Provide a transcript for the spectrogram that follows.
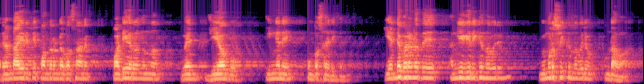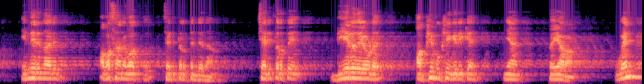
രണ്ടായിരത്തി പന്ത്രണ്ട് അവസാനം പടിയിറങ്ങുന്ന വെൻ ജിയാബോ ഇങ്ങനെ കുമ്പസാരിക്കുന്നു. എന്റെ ഭരണത്തെ അംഗീകരിക്കുന്നവരും വിമർശിക്കുന്നവരും ഉണ്ടാവാം. എന്നിരുന്നാലും അവസാന വാക്ക് ചരിത്രത്തിന്റെതാണ് ചരിത്രത്തെ ധീരതയോടെ അഭിമുഖീകരിക്കാൻ ഞാൻ തയ്യാറാണ്. വെൻ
